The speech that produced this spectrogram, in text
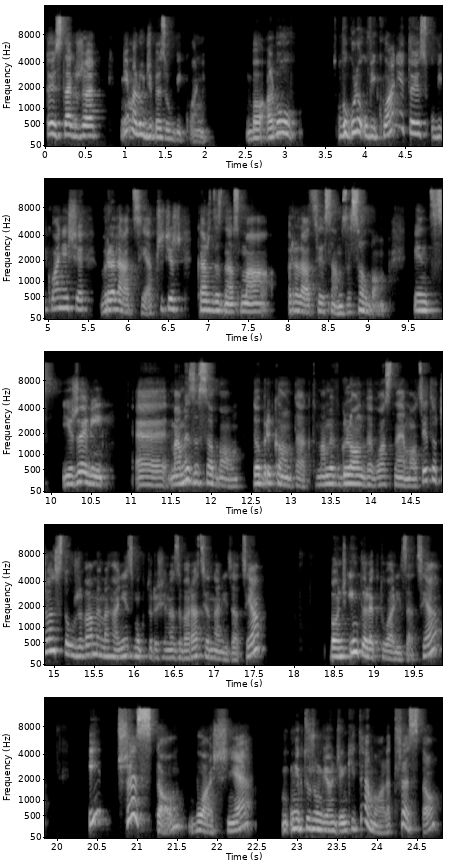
to jest tak, że nie ma ludzi bez uwikłań, bo albo w ogóle uwikłanie to jest uwikłanie się w relacje, a przecież każdy z nas ma relacje sam ze sobą. Więc jeżeli e, mamy ze sobą dobry kontakt, mamy wgląd we własne emocje, to często używamy mechanizmu, który się nazywa racjonalizacja bądź intelektualizacja, i przez to właśnie, niektórzy mówią dzięki temu, ale przez to,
